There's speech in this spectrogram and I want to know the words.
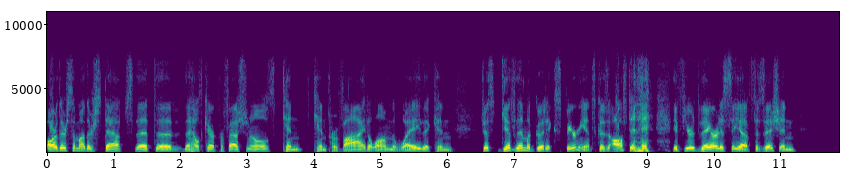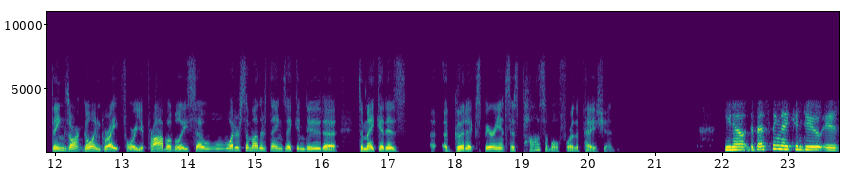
are there some other steps that the the healthcare professionals can can provide along the way that can just give them a good experience? Because often if you're there to see a physician things aren't going great for you probably. So what are some other things they can do to to make it as a good experience as possible for the patient? You know the best thing they can do is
